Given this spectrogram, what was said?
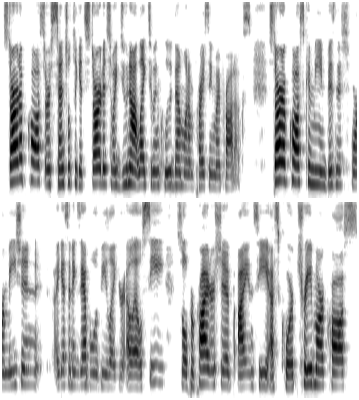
Startup costs are essential to get started, so I do not like to include them when I'm pricing my products. Startup costs can mean business formation. I guess an example would be like your LLC, sole proprietorship, INC, S Corp, trademark costs,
